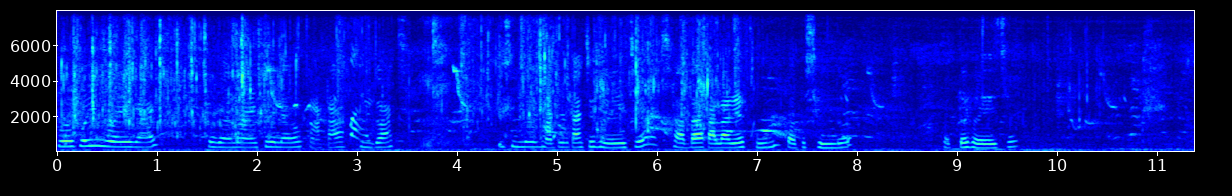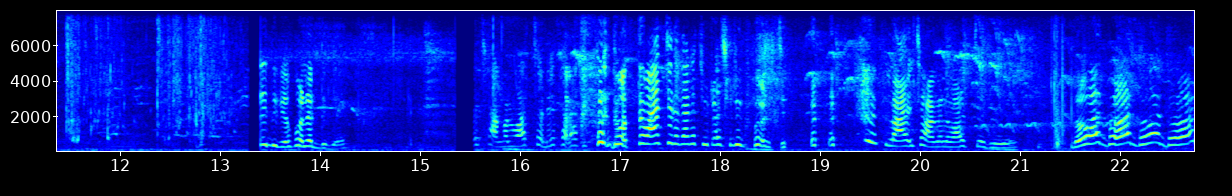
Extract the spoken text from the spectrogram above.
করে করেই রয়ে যায়। জানো এখানে দেখো কাটা ফুল গাছ। কি সুন্দর ঘাটের কাছে হয়েছে, সাদা কালারের ফুল, কত সুন্দর, কত হয়েছে। এইদিকে, ফোনের দিকে। ছাগল বাচ্চা দিয়ে খেলা ধরতে পারছে না, তাকে ছুটাছুটি করছে। লাল ছাগল বাচ্চা দিয়ে। ধর ধর ধর ধর।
